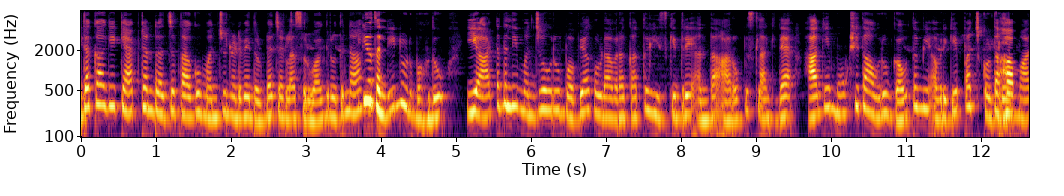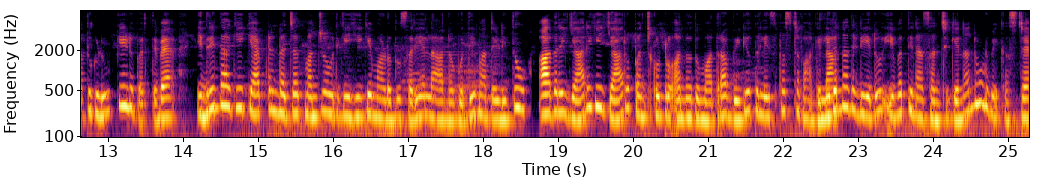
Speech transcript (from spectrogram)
ಇದಕ್ಕಾಗಿ ಕ್ಯಾಪ್ಟನ್ ರಜತ್ ಹಾಗೂ ಮಂಜು ನಡುವೆ ದೊಡ್ಡ ಜಗಳ ಶುರುವಾಗಿರುವುದನ್ನ ವಿಡಿಯೋದಲ್ಲಿ ನೋಡಬಹುದು. ಈ ಆಟದಲ್ಲಿ ಮಂಜು ಅವರು ಭವ್ಯ ಗೌಡ ಅವರ ಕತ್ತು ಹಿಸ್ಕಿದ್ರೆ ಅಂತ ಆರೋಪಿಸಲಾಗಿದೆ. ಹಾಗೆ ಮೋಕ್ಷಿತಾ ಅವರು ಗೌತಮಿ ಅವರಿಗೆ ಪಚ್ಕೊಂಡ ಮಾತುಗಳು ಕೇಳಿ ಬರ್ತಿವೆ. ಇದರಿಂದಾಗಿ ಕ್ಯಾಪ್ಟನ್ ರಜತ್ ಮಂಜು ಅವರಿಗೆ ಹೀಗೆ ಮಾಡೋದು ಸರಿಯಲ್ಲ ಅನ್ನೋ ಬುದ್ಧಿ ಮಾತಾಡಿದ್ದು, ಆದರೆ ಯಾರಿಗೆ ಯಾರು ಪಂಚ್ಕೊಟ್ರು ಅನ್ನೋದು ಮಾತ್ರ ವಿಡಿಯೋದಲ್ಲಿ ಸ್ಪಷ್ಟವಾಗಿಲ್ಲ. ಇದನ್ನ ತಿಳಿಯಲು ಇವತ್ತಿನ ಸಂಚಿಕೆಯನ್ನ ನೋಡ್ಬೇಕಷ್ಟೇ.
